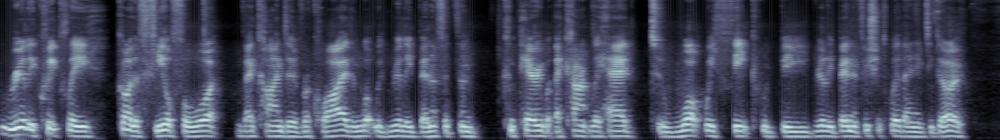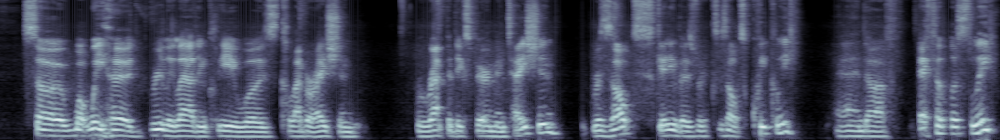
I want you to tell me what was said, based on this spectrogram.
really quickly got a feel for what they kind of required and what would really benefit them, comparing what they currently had to what we think would be really beneficial to where they need to go. So what we heard really loud and clear was collaboration, rapid experimentation, results, getting those results quickly and uh, effortlessly,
